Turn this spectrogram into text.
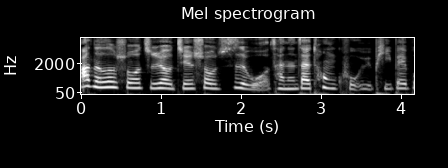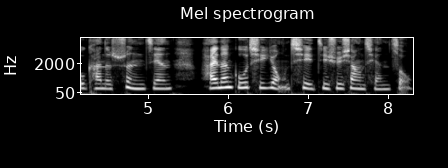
阿德勒说：“只有接受自我，才能在痛苦与疲惫不堪的瞬间，还能鼓起勇气继续向前走，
